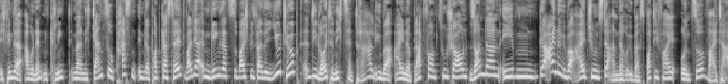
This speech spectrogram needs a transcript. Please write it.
ich finde, Abonnenten klingt immer nicht ganz so passend in der Podcast-Welt, weil ja im Gegensatz zu beispielsweise YouTube die Leute nicht zentral über eine Plattform zuschauen, sondern eben der eine über iTunes, der andere über Spotify und so weiter.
